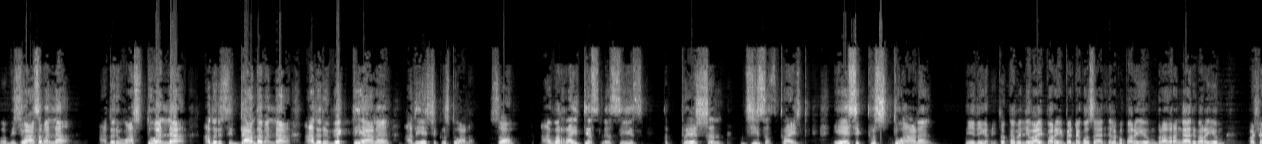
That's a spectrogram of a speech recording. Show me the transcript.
വിശ്വാസമല്ല അതൊരു വസ്തുവല്ല അതൊരു സിദ്ധാന്തമല്ല അതൊരു വ്യക്തിയാണ് അത് യേശു ക്രിസ്തുവാണ് so our righteousness is the person Jesus Christ യേശു ക്രിസ്തുവാണ് നീതികരണം. ഇതൊക്കെ വലിയവായി പറയും പെൻഡക്കോസുകാർ ചിലപ്പോൾ പറയും ബ്രദറങ്കാർ പറയും പക്ഷെ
